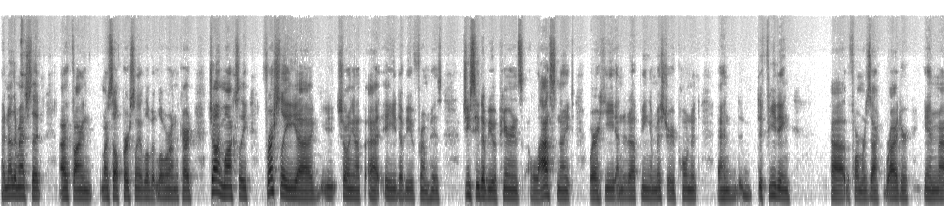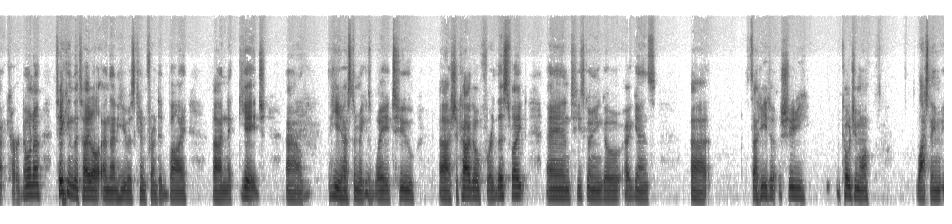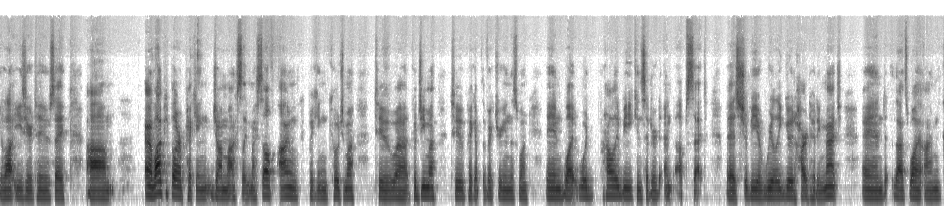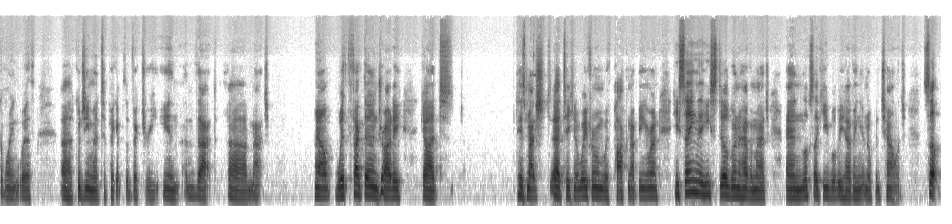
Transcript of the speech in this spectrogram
Another match that I find myself personally a little bit lower on the card. Jon Moxley, freshly uh, showing up at AEW from his GCW appearance last night, where he ended up being a mystery opponent and defeating uh, the former Zack Ryder in Matt Cardona, taking the title, and then he was confronted by uh, Nick Gage. Uh, he has to make his way to uh, Chicago for this fight, and he's going to go against uh, Sahito Kojima last name a lot easier to say. Um, and a lot of people are picking Jon Moxley. Myself, I'm picking Kojima to uh, Kojima to pick up the victory in this one in what would probably be considered an upset. It should be a really good, hard hitting match, and that's why I'm going with uh, Kojima to pick up the victory in that uh, match. Now, with the fact that Andrade got his match uh, taken away from him with Pac not being around. He's saying that he's still going to have a match and looks like he will be having an open challenge. So,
